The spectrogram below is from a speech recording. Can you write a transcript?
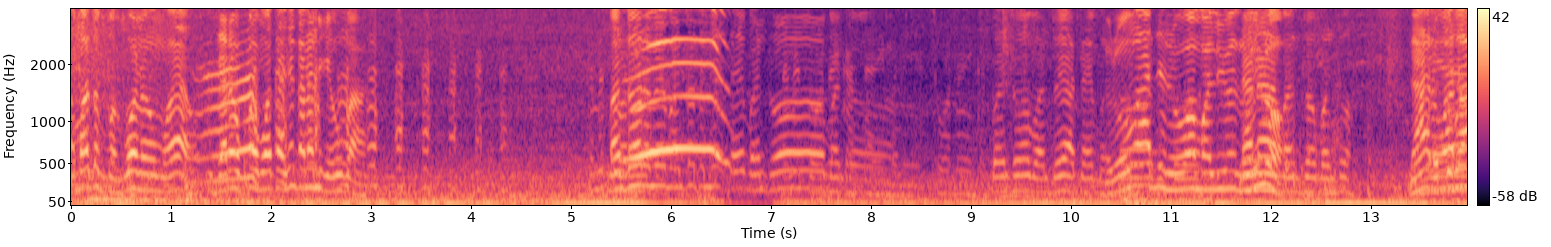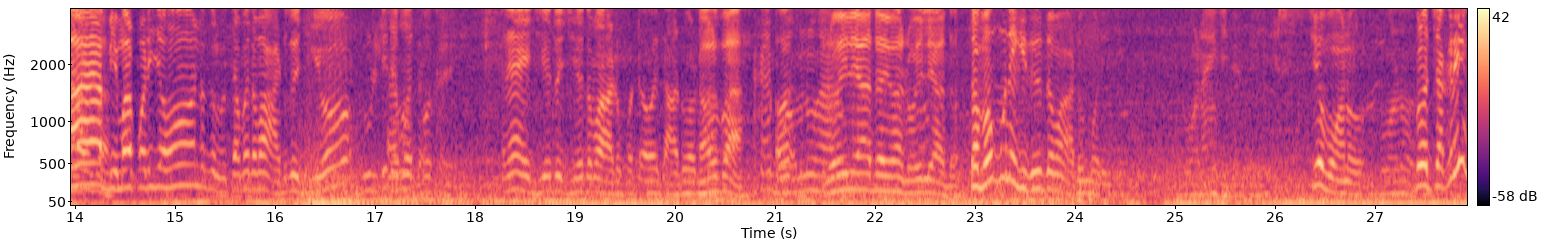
અમારે તો ભગવાન જયારે ઉપર મોતા છે તને જેવું બા. બંધો તમે બંધો તમે બંધો બંધો બંધો બંધો યાર તમે રોવા જ રોવા મળ્યો ના ના બંધો બંધો. ના રોવા. બીમાર પડી જાવ ને તો લોચા ભાઈ તમારે હાડું તો જીઓ. ઉલટી તો એ જીઓ તો જીઓ તમારે હાડું પટે હવે કાળબા, આખા રોઈ લેવા દો એવા રોઈ લેવા દો. તમે કોને કીધું તમારે હાડું મળી ગયું? ભોણાએ કીધું છે ભોણો. ચકરી?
